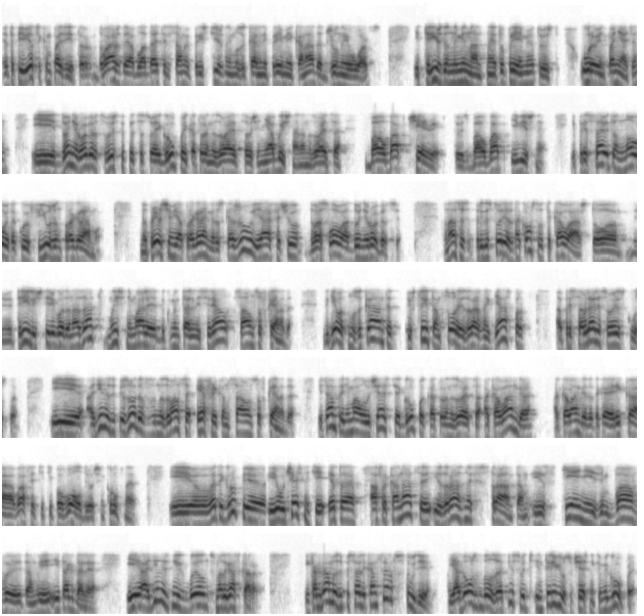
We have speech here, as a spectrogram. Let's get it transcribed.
Это певец и композитор, дважды обладатель самой престижной музыкальной премии Канады Juno Awards и трижды номинант на эту премию, то есть уровень понятен. И Донни Робертс выступит со своей группой, которая называется очень необычно, она называется Baobab Cherry, то есть Baobab и вишня и представит он новую такую фьюжн-программу. Но прежде чем я о программе расскажу, я хочу два слова о Доне Робертсе. У нас предыстория знакомства такова, что э, три или четыре года назад мы снимали документальный сериал «Sounds of Canada», где вот музыканты, певцы, танцоры из разных диаспор э, представляли свое искусство. И один из эпизодов назывался «African Sounds of Canada». И там принимала участие группа, которая называется «Акаванга», а Каланга – это такая река в Африке типа Волги, очень крупная. И в этой группе ее участники – это афроканадцы из разных стран, там, из Кении, Зимбабве там, и, и так далее. И один из них был с Мадагаскара. И когда мы записали концерт в студии, я должен был записывать интервью с участниками группы.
